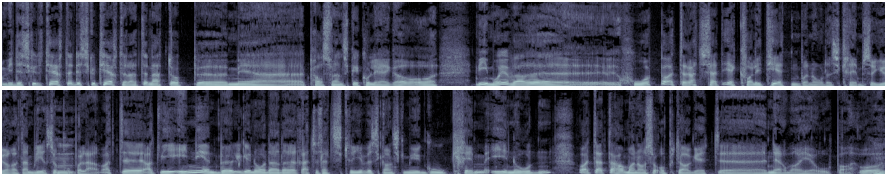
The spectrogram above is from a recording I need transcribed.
vi diskuterte, diskuterte dette nettopp med et par svenske kolleger, og vi må jo være håpe at det rett og slett er kvaliteten på nordisk krim som gjør at den blir så populær. At, eh, at vi er inne i en bølge nå der det rett og slett skrives ganske mye god krim i Norden, og at dette har man også oppdaget eh, nedover i Europa. Og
